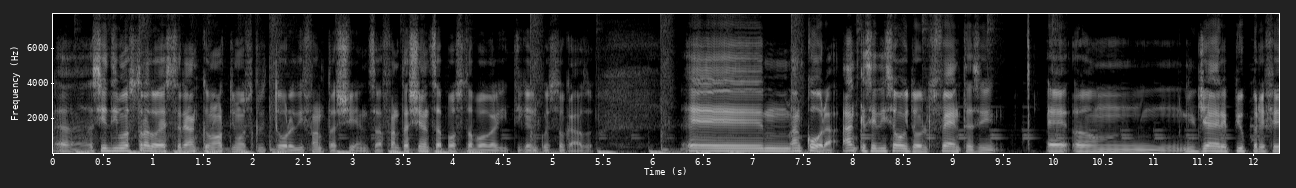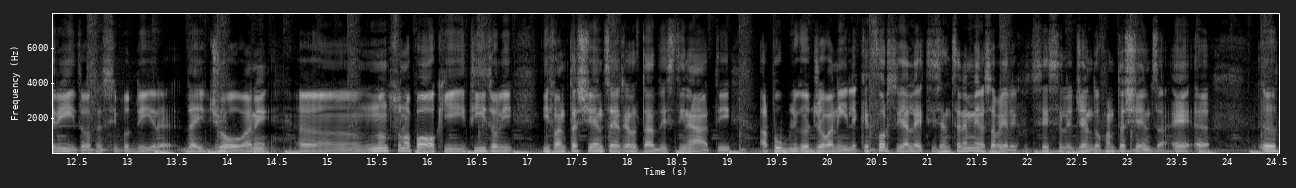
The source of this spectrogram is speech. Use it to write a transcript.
uh, si è dimostrato essere anche un ottimo scrittore di fantascienza, fantascienza post-apocalittica in questo caso. E, ehm, ancora, anche se di solito il fantasy è um, il genere più preferito, se si può dire, dai giovani. Uh, non sono pochi i titoli di fantascienza in realtà destinati al pubblico giovanile che forse li ha letti senza nemmeno sapere che stesse leggendo fantascienza e uh, uh,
